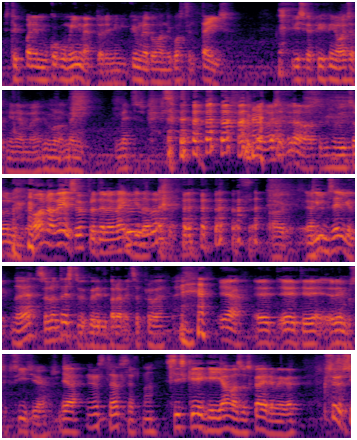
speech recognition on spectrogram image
siis ta pani kogu mu inventory mingi kümne tuhande kostselt täis. viskas kõik minu asjad minema ja nüüd mul on mäng metsas. ma pean asjad üle vaatama, mis mul üldse on. anna veel sõpradele mängida. ilmselgelt, nojah, sul on tõesti kuradi paremaid sõpru vaja. jah, eriti, Rainbow Six Siege'i jaoks. jah, just täpselt, noh. siis keegi ei jama su Skyrimiga. kusjuures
